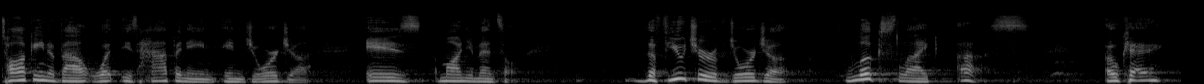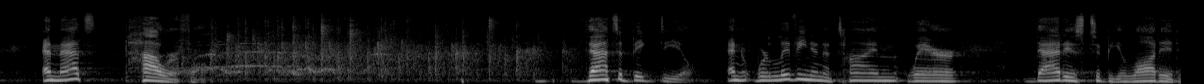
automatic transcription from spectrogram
talking about what is happening in Georgia is monumental. The future of Georgia looks like us, okay? And that's powerful. That's a big deal. And we're living in a time where that is to be lauded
